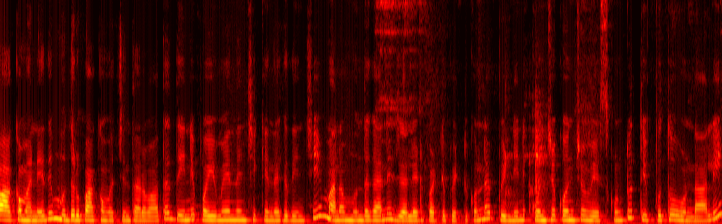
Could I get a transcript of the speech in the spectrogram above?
పాకం అనేది ముదురు పాకం వచ్చిన తర్వాత దీన్ని పొయ్యి మీద నుంచి కిందకి దించి మనం ముందుగానే జల్లెడ పట్టి పెట్టుకున్న పిండిని కొంచెం కొంచెం వేసుకుంటూ తిప్పుతూ ఉండాలి.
